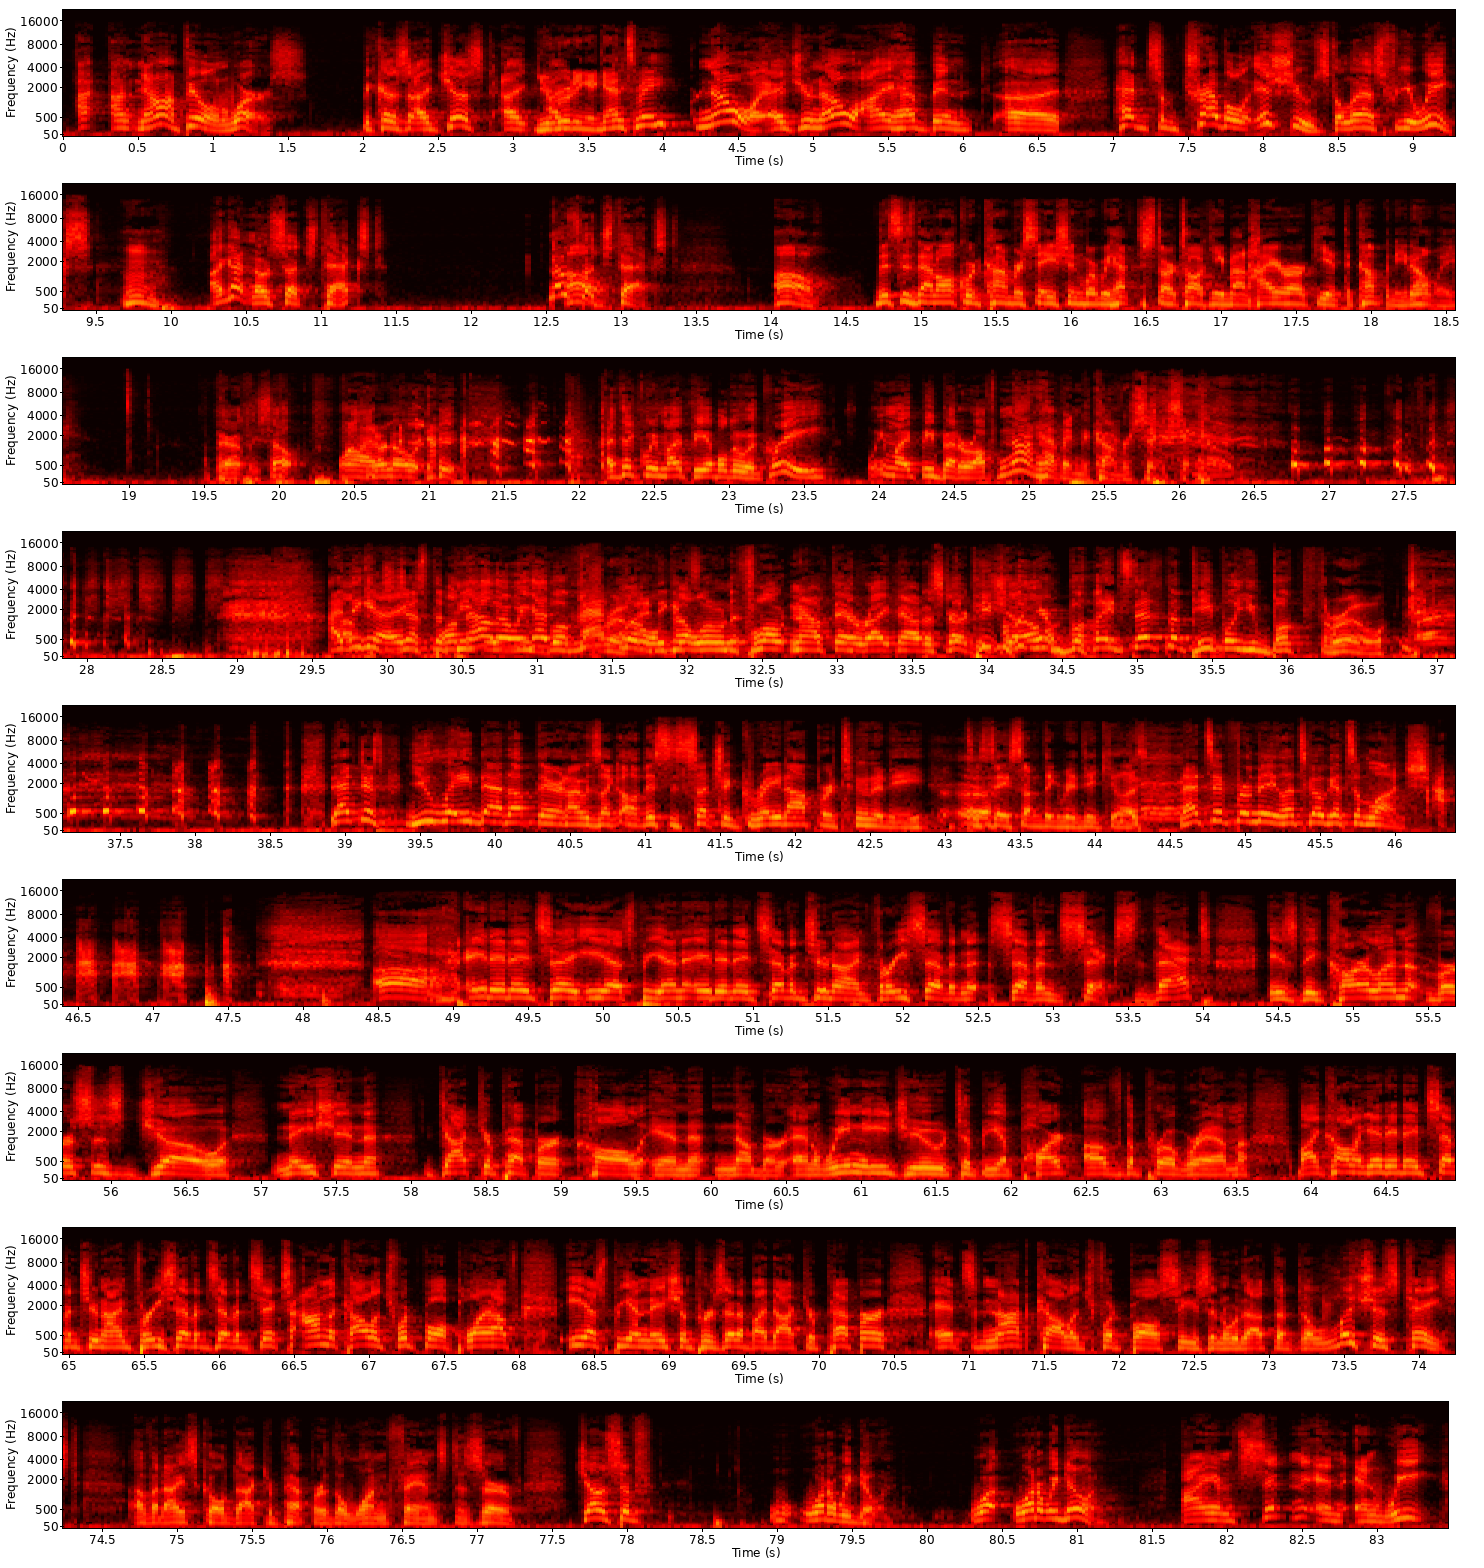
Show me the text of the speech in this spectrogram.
I, I, now I'm feeling worse because I just I You I- rooting against me? No, as you know, I have been uh, had some travel issues the last few weeks. I got no such text. No Oh. such text. Oh, this is that awkward conversation where we have to start talking about hierarchy at the company, don't we? Apparently so. Well, I don't know. I think we might be able to agree. We might be better off not having the conversation. I think Okay. it's just the well, people now that we you got that through. Little balloon the- floating out there right now to start the, people show. you book. It's that's the people you book through. that just you laid that up there, and I was like, oh, this is such a great opportunity to say something ridiculous. That's it for me. Let's go get some lunch. Uh, 888 say ESPN, 888 729 3776. That is the Carlin versus Joe Nation Dr. Pepper call in number. And we need you to be a part of the program by calling 888 729 3776 on the college football playoff. ESPN Nation presented by Dr. Pepper. It's not college football season without the delicious taste of an ice cold Dr. Pepper, the one fans deserve. Joseph, what are we doing? What what are we doing? I am sitting and and we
